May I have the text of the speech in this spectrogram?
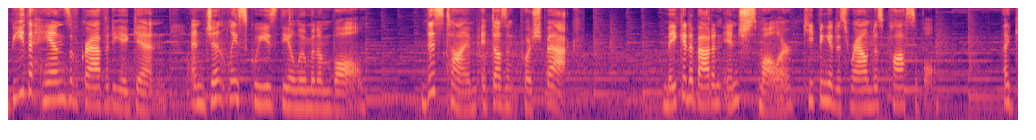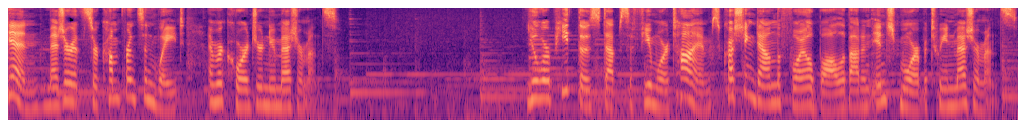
Be the hands of gravity again and gently squeeze the aluminum ball. This time, it doesn't push back. Make it about an inch smaller, keeping it as round as possible. Again, measure its circumference and weight and record your new measurements. You'll repeat those steps a few more times, crushing down the foil ball about an inch more between measurements.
